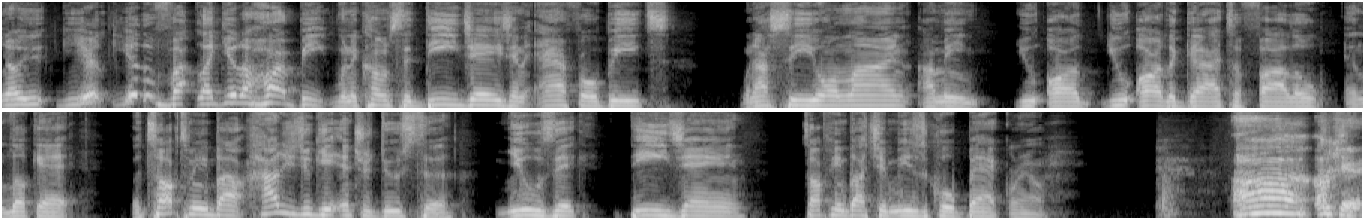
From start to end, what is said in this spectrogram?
you know, you're you're the like you're the heartbeat when it comes to DJs and Afro beats. When I see you online, I mean, you are you are the guy to follow and look at. But talk to me about how did you get introduced to music, DJing? Talk to me about your musical background. Ah, okay.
